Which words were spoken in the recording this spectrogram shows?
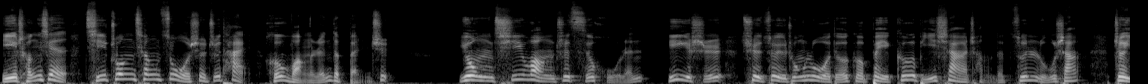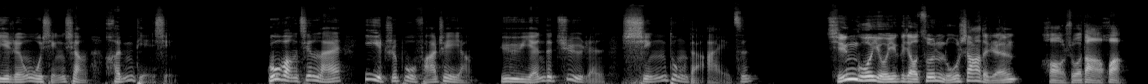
以呈现其装腔作势之态和往人的本质。用期望之词唬人，一时却最终落得个被割鼻下场的尊卢沙。这一人物形象很典型，古往今来一直不乏这样语言的巨人，行动的矮子。秦国有一个叫尊卢沙的人，好说大话。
